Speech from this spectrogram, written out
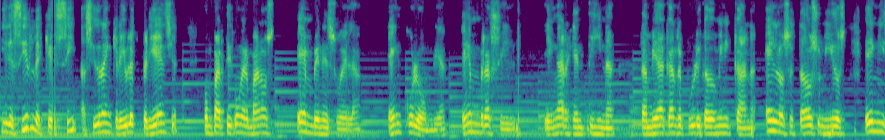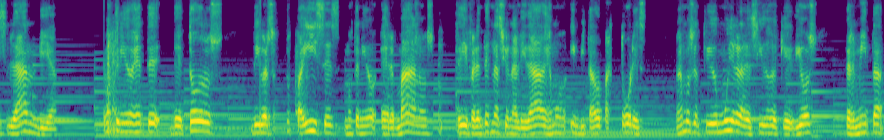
y decirles que sí, ha sido una increíble experiencia compartir con hermanos en Venezuela, en Colombia, en Brasil, en Argentina, también acá en República Dominicana, en los Estados Unidos, en Islandia, Hemos tenido gente de todos diversos países, hemos tenido hermanos de diferentes nacionalidades, hemos invitado pastores, nos hemos sentido muy agradecidos de que Dios permita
